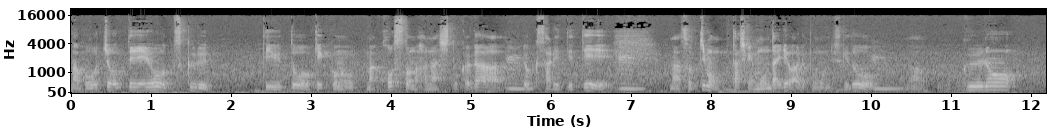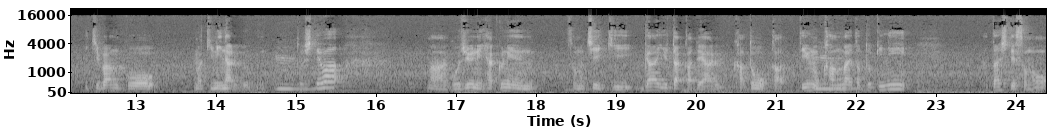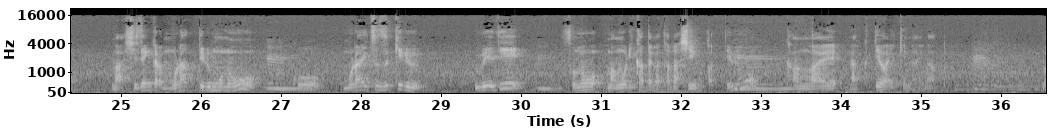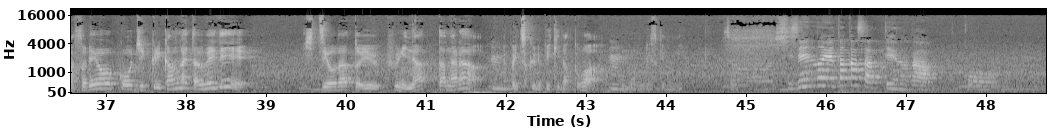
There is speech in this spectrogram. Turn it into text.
まあ、防潮堤を作るっていうと結構、まあ、コストの話とかがうん。よくされてて、まあ、そっちも確かに問題ではあると思うんですけど、うん。まあ、僕の一番こう、まあ、気になる部うんうん分としては、まあ、50年100年その地域が豊かであるかどうかっていうのを考えた時に、果たしてその、まあ、自然からもらってるものをうん。こうもらい続ける上でうん。その守り方が正しいのかっていうのをうん。考えなくてはいけないなと、まあ、それをこうじっくり考えた上で必要だというふうになったなら、うん。やっぱり作るべきだとは思うんですけどね、そう自然の豊かさっていうのがこう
